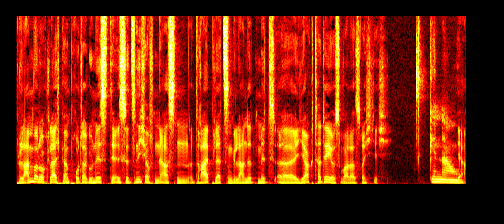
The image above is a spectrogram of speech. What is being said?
Bleiben wir doch gleich beim Protagonist. Der ist jetzt nicht auf den ersten drei Plätzen gelandet. Mit äh, Jörg Thaddeus war das richtig. Genau. Ja.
